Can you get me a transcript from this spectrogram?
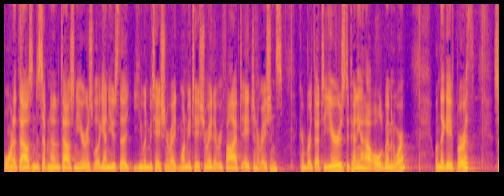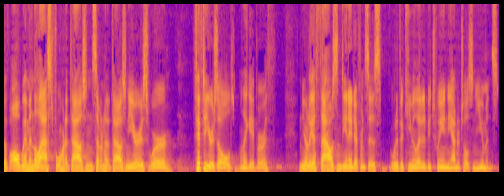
400,000 to 700,000 years? We'll again use the human mutation rate, one mutation rate every five to eight generations. Convert that to years, depending on how old women were when they gave birth. So if all women the last 400,000, 700,000 years were 50 years old when they gave birth, nearly a thousand DNA differences would have accumulated between Neanderthals and humans.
